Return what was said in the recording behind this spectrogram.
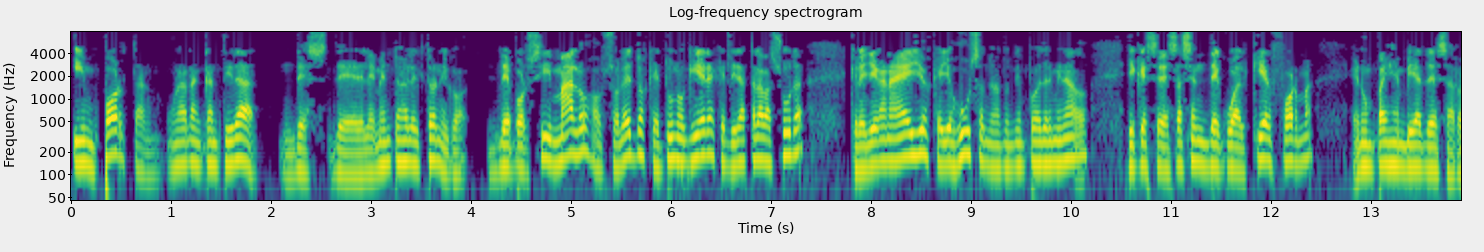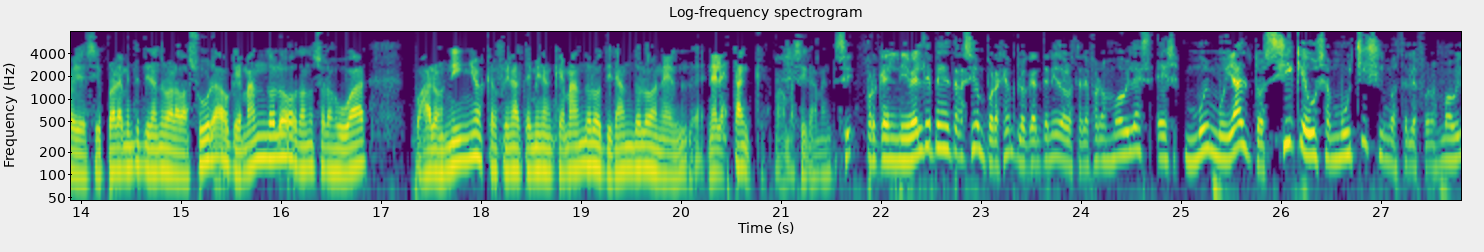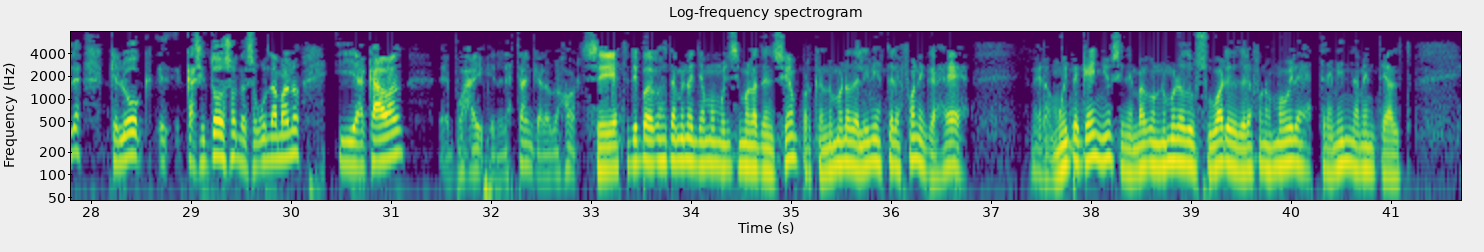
importan una gran cantidad de, de elementos electrónicos de por sí malos, obsoletos, que tú no quieres, que tiraste a la basura, que le llegan a ellos, que ellos usan durante un tiempo determinado y que se deshacen de cualquier forma en un país en vías de desarrollo, es decir, probablemente tirándolo a la basura o quemándolo o dándoselo a jugar pues a los niños que al final terminan quemándolo, tirándolo en el, en el estanque, básicamente. Sí, porque el nivel de penetración, por ejemplo, que han tenido los teléfonos móviles es muy, muy alto. Sí que usan muchísimos teléfonos móviles, que luego eh, casi todos son de segunda mano y acaban, eh, pues ahí, en el estanque a lo mejor. Sí, este tipo de cosas también nos llamó muchísimo la atención porque el número de líneas telefónicas es, pero muy pequeño, sin embargo el número de usuarios de teléfonos móviles es tremendamente alto.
